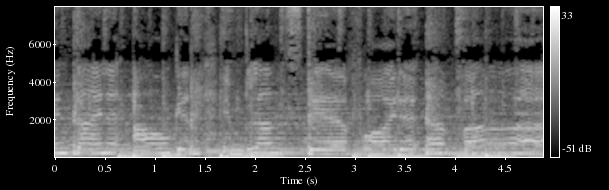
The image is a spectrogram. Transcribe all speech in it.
sind deine Augen im Glanz der Freude erwacht.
